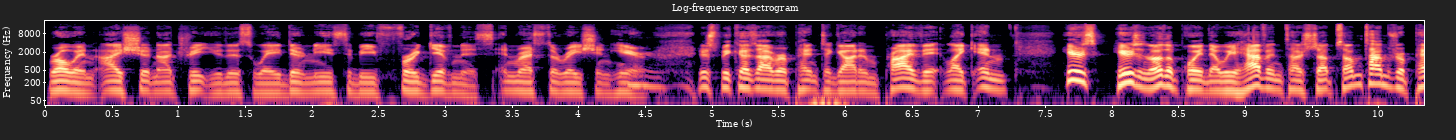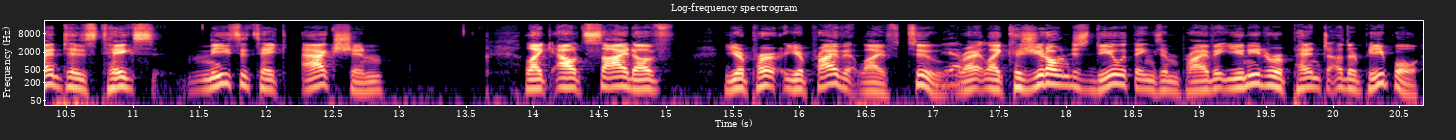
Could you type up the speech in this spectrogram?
Rowan, I should not treat you this way. There needs to be forgiveness and restoration here. Mm. Just because I repent to God in private, like and here's here's another point that we haven't touched up. Sometimes repentance takes needs to take action like outside of your per, your private life too, yeah. right? Like cuz you don't just deal with things in private. You need to repent to other people.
